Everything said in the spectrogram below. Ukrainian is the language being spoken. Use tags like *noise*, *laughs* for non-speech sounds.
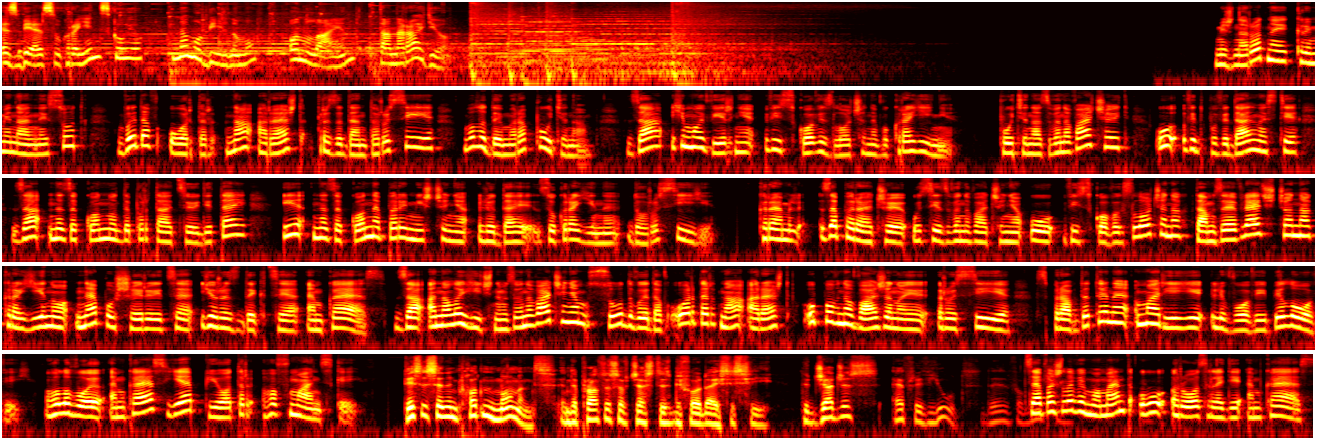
СБС українською на мобільному, онлайн та на радіо. Міжнародний кримінальний суд видав ордер на арешт президента Росії Володимира Путіна за ймовірні військові злочини в Україні. Путіна звинувачують у відповідальності за незаконну депортацію дітей і незаконне переміщення людей з України до Росії. Кремль заперечує усі звинувачення у військових злочинах. Там заявляють, що на країну не поширюється юрисдикція МКС. За аналогічним звинуваченням суд видав ордер на арешт уповноваженої Росії з прав дитини Марії Львовій Біловій. Головою МКС є Пьотр Гофманський. This is an important moment in the process of justice before the ICC. The judges have reviewed the Це важливий момент у розгляді МКС.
